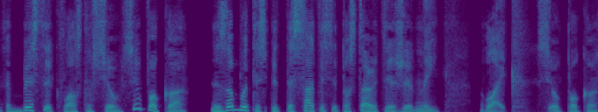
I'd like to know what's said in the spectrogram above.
Так бистро і класно, все. Всім пока. Не забудьте підписатись і поставити жирний лайк. Всем пока.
